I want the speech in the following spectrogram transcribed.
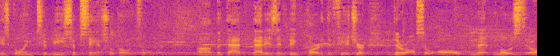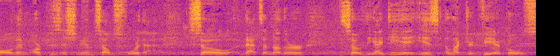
is going to be substantial going forward. Uh, but that, that is a big part of the future. They're also all, most all of them are positioning themselves for that. So that's another. So the idea is electric vehicles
